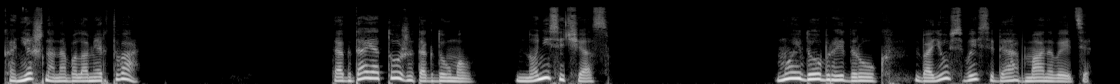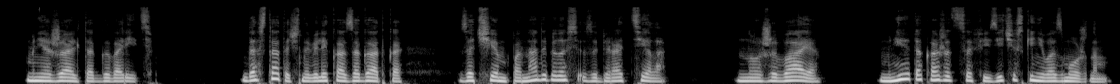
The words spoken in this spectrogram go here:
Конечно, она была мертва. Тогда я тоже так думал, но не сейчас. Мой добрый друг, боюсь, вы себя обманываете. Мне жаль так говорить. Достаточно велика загадка, зачем понадобилось забирать тело. Но живая, мне это кажется физически невозможным.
